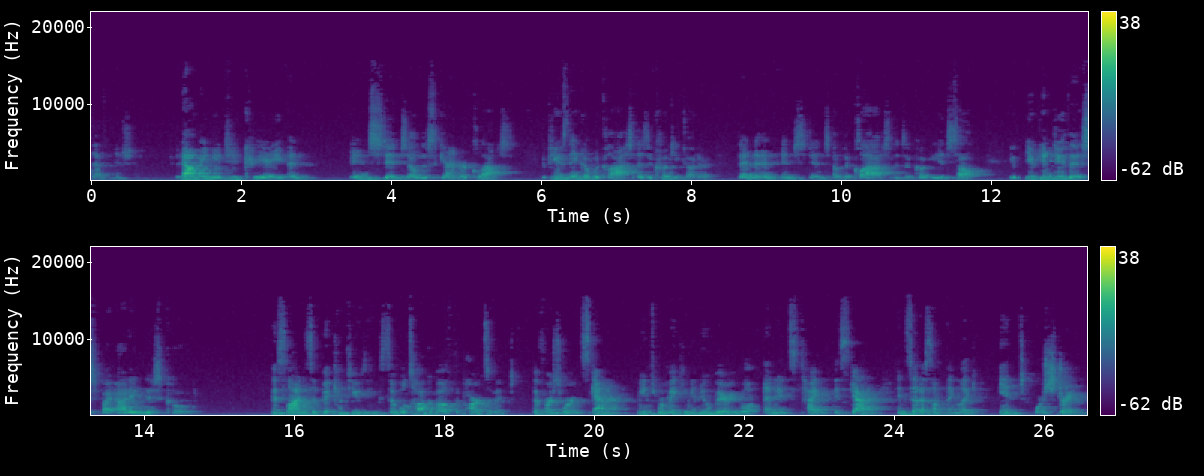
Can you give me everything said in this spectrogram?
definition. Now we need to create an instance of the scanner class. If you think of a class as a cookie cutter, then an instance of the class is a cookie itself. You can do this by adding this code. This line is a bit confusing, so we'll talk about the parts of it. The first word, scanner, means we're making a new variable and its type is scanner instead of something like int or string.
